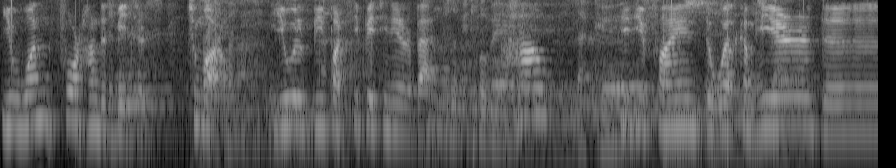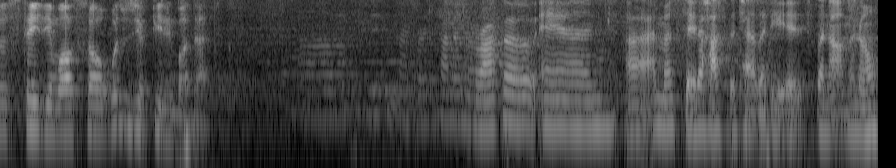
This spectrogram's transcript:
You won 400 meters. Tomorrow, you will be participating in Rabat. Vous avez trouvé How did you find the welcome here, the stadium also? What was your feeling about that? This is my first time in Morocco, and uh, I must say the hospitality is phenomenal.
